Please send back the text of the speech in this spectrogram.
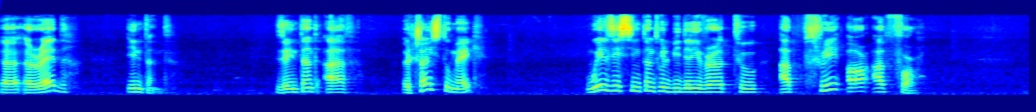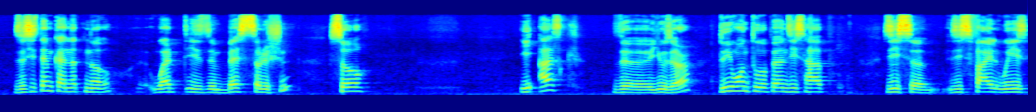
uh, a red intent. The intent have a choice to make. Will this intent will be delivered to app 3 or app 4? The system cannot know what is the best solution, so he asks the user, do you want to open this app, this, uh, this file with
